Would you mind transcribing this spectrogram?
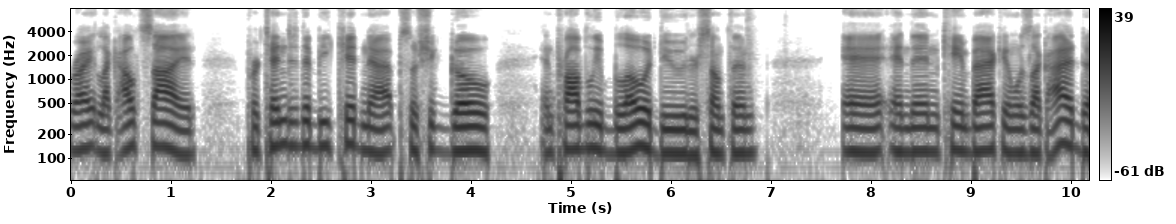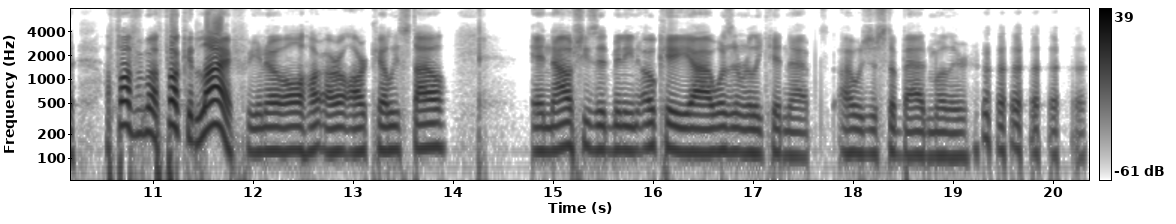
right? Like outside, pretended to be kidnapped so she could go and probably blow a dude or something. And and then came back and was like, I had to, I fought for my fucking life, you know, all R, R Kelly style. And now she's admitting, okay, yeah, I wasn't really kidnapped. I was just a bad mother.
